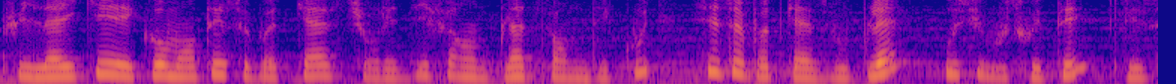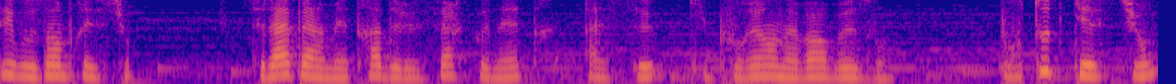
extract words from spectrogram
puis liker et commenter ce podcast sur les différentes plateformes d'écoute si ce podcast vous plaît ou si vous souhaitez laisser vos impressions. Cela permettra de le faire connaître à ceux qui pourraient en avoir besoin. Pour toute question,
